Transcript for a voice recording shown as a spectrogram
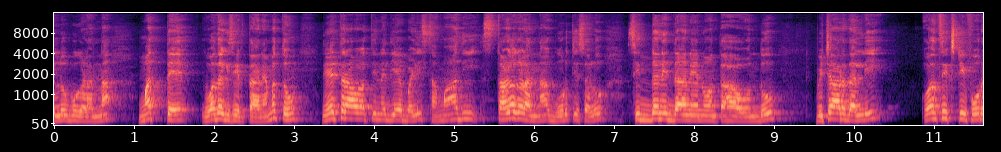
ಎಲುಬುಗಳನ್ನು ಮತ್ತೆ ಒದಗಿಸಿರ್ತಾನೆ ಮತ್ತು ನೇತ್ರಾವತಿ ನದಿಯ ಬಳಿ ಸಮಾಧಿ ಸ್ಥಳಗಳನ್ನು ಗುರುತಿಸಲು ಸಿದ್ಧನಿದ್ದಾನೆ ಅನ್ನುವಂತಹ ಒಂದು ವಿಚಾರದಲ್ಲಿ ಒನ್ ಸಿಕ್ಸ್ಟಿ ಫೋರ್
